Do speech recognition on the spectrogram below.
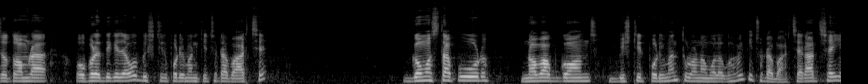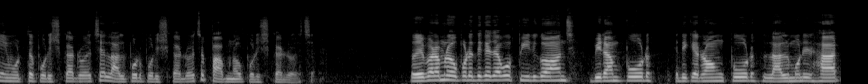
যত আমরা ওপরের দিকে যাব, বৃষ্টির পরিমাণ কিছুটা বাড়ছে। গোমস্তাপুর, নবাবগঞ্জ, বৃষ্টির পরিমাণ তুলনামূলকভাবে কিছুটা বাড়ছে। রাজশাহী এই মুহূর্তে পরিষ্কার রয়েছে, লালপুর পরিষ্কার রয়েছে, পাবনাও পরিষ্কার রয়েছে। তো এবার আমরা উপরের দিকে যাব, পীরগঞ্জ, বিরামপুর, এদিকে রংপুর, লালমনিরহাট,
